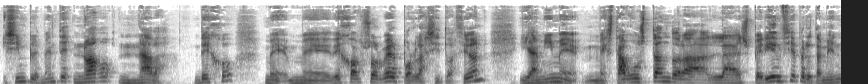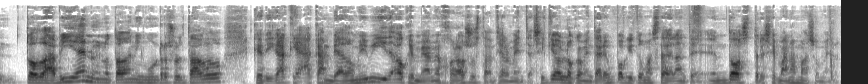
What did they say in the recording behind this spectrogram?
y simplemente no hago nada dejo, me, me, dejo absorber por la situación y a mí me, me está gustando la, la, experiencia, pero también todavía no he notado ningún resultado que diga que ha cambiado mi vida o que me ha mejorado sustancialmente. Así que os lo comentaré un poquito más adelante, en dos, tres semanas más o menos.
